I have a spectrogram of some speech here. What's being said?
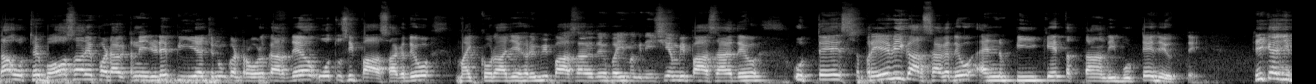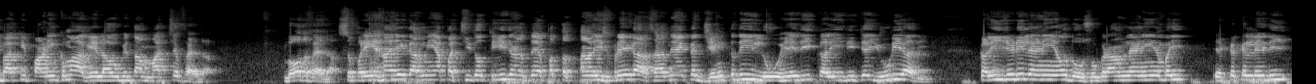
ਤਾਂ ਉੱਥੇ ਬਹੁਤ ਸਾਰੇ ਪ੍ਰੋਡਕਟ ਨੇ ਜਿਹੜੇ ਪੀਐਚ ਨੂੰ ਕੰਟਰੋਲ ਕਰਦੇ ਆ, ਉਹ ਤੁਸੀਂ ਪਾ ਸਕਦੇ ਹੋ। ਮਾਈਕੋਰਾਜੇ ਹਰੀ ਵੀ ਪਾ ਸਕਦੇ ਹੋ, ਬਈ ਮੈਗਨੀਸ਼ੀਅਮ ਵੀ ਪਾ ਸਕਦੇ ਹੋ। ਉੱਤੇ ਸਪਰੇਅ ਵੀ ਕਰ ਸਕਦੇ ਹੋ ਐਨਪੀਕੇ ਤੱਤਾਂ ਦੀ ਬੂਟੇ ਦੇ ਉੱਤੇ। ਠੀਕ ਹੈ ਜੀ? ਬਾਕੀ ਪਾਣੀ ਘੁਮਾ ਕੇ ਲਾਓਗੇ ਤਾਂ ਮੱਚ ਫਾਇਦਾ। ਬਹੁਤ ਫਾਇਦਾ। ਸਪਰੇਹਾਂ ਜੇ ਕਰਨੀਆਂ 25 ਤੋਂ 30 ਦਿਨ ਤੇ ਆਪਾਂ ਤੱਤਾਂ ਵਾਲੀ ਸਪਰੇਅ ਕਰ ਸਕਦੇ ਹਾਂ। ਇੱਕ ਜ਼ਿੰਕ ਦੀ, ਲੋਹੇ ਦੀ, ਕਲੀ ਦੀ ਤੇ ਯੂਰੀਆ ਦੀ। ਕਲੀ ਜਿਹੜੀ ਲੈਣੀ ਆ ਉਹ 200 ਗ੍ਰਾਮ ਲੈਣੀ ਆ ਬਈ, ਇੱਕ ਕਿੱਲੇ ਦੀ।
